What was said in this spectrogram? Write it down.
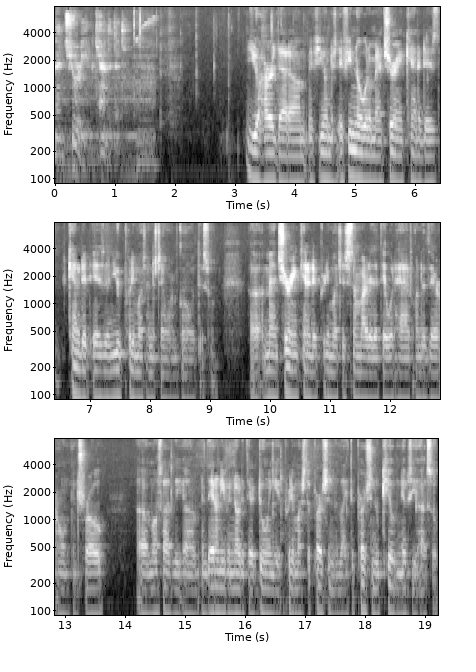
Manchurian candidate. You heard that um, if you under, if you know what a Manchurian candidate is, candidate is, then you pretty much understand where I'm going with this one. Uh, a Manchurian candidate pretty much is somebody that they would have under their own control uh, most likely, um, and they don't even know that they're doing it. Pretty much the person, like the person who killed Nipsey Hussle,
